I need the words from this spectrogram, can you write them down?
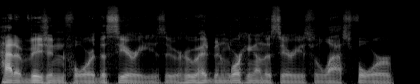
had a vision for the series or who had been working on the series for the last four,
